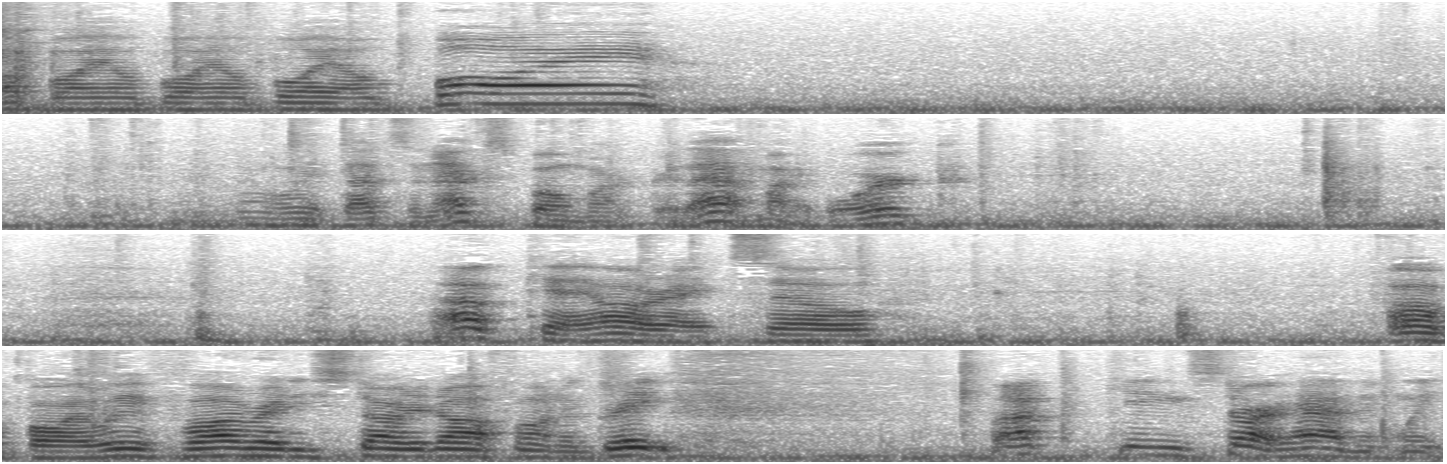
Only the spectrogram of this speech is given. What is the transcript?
Oh boy, oh boy, oh boy, oh boy. Oh wait, that's an expo marker. That might work. Okay, alright, so... Oh boy, we've already started off on a great fucking start, haven't we?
